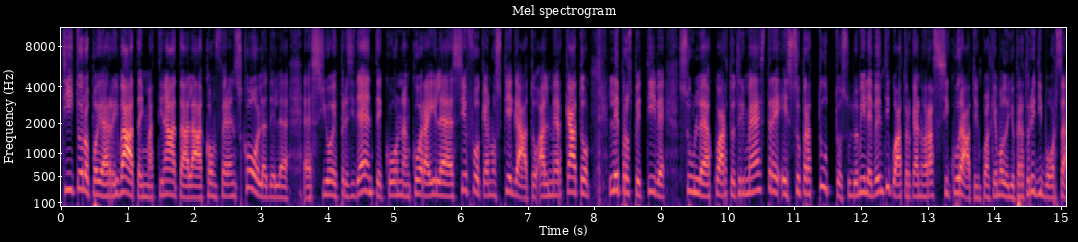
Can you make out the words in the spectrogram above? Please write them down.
titolo, poi è arrivata in mattinata la conference call del eh, CEO e presidente con ancora il CFO che hanno spiegato al mercato le prospettive sul quarto trimestre e soprattutto sul 2024 che hanno rassicurato in qualche modo gli operatori di borsa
